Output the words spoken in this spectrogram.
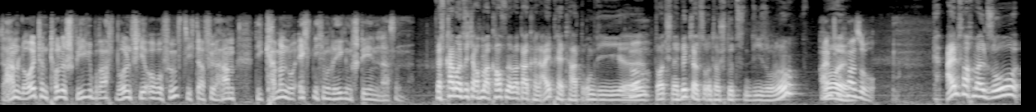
da haben Leute ein tolles Spiel gebracht, wollen 4,50 Euro dafür haben. Die kann man nur echt nicht im Regen stehen lassen. Das kann man sich auch mal kaufen, wenn man gar kein iPad hat, um die äh, ja. deutschen Entwickler zu unterstützen, die so, ne? Einfach Toll. mal so. Einfach mal so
